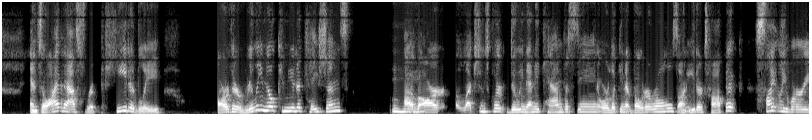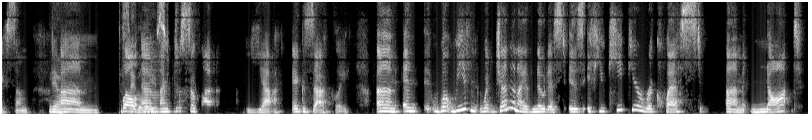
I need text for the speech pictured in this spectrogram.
And so I've asked repeatedly are there really no communications Mhm. of our elections clerk doing any canvassing or looking at voter rolls on either topic? Slightly worrisome. yeah. Um, well, the um. I'm just so glad. Yeah, exactly. Um, and what we've, what Jen and I have noticed is if you keep your request um, not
